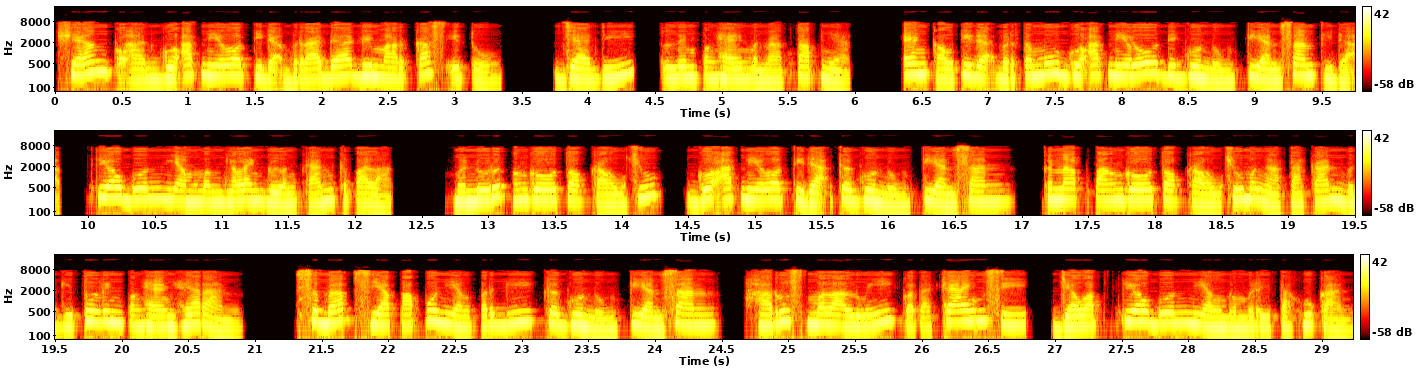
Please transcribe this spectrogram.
Siang Koan Goat Nilo tidak berada di markas itu. Jadi, Lim Peng Heng menatapnya. Engkau tidak bertemu Goat Nilo di Gunung Tian San tidak? Tio Bun yang menggeleng-gelengkan kepala. Menurut Enggo Tokau Chu, Goat Nilo tidak ke Gunung Tian San, kenapa Enggo Tokau Chu mengatakan begitu Lim Pengheng heran? Sebab siapa pun yang pergi ke Gunung Tian San, harus melalui kota Kangxi, jawab Tio Bun yang memberitahukan.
